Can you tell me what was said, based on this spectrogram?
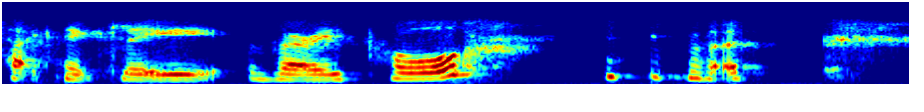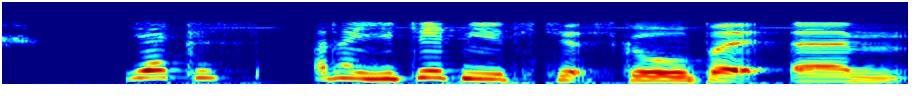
technically very poor. but... Yeah, because I know you did music at school, but um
